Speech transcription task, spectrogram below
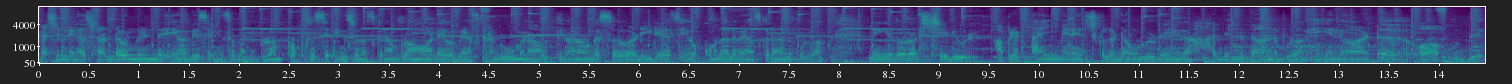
මැසින් එක සඩවන්ට ඒගේ සෙටින් සදන්න පුලන් ප්‍රොක්සි සෙටින් වෙනස් කරන බ්‍රන්ට වෙනස් කරන්න මනාවත්තිනගේ සවඩට ඔක්කොම දාල වෙනස් කරන්න පුළුවන්. මේ තොට ෂෙඩියල් අපට ටයිම් මනේජ් කල ඩවන්ලෝඩ එක හදන්න දාන්න පුළුවන්. ඒගෙනවාට උද්දේ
